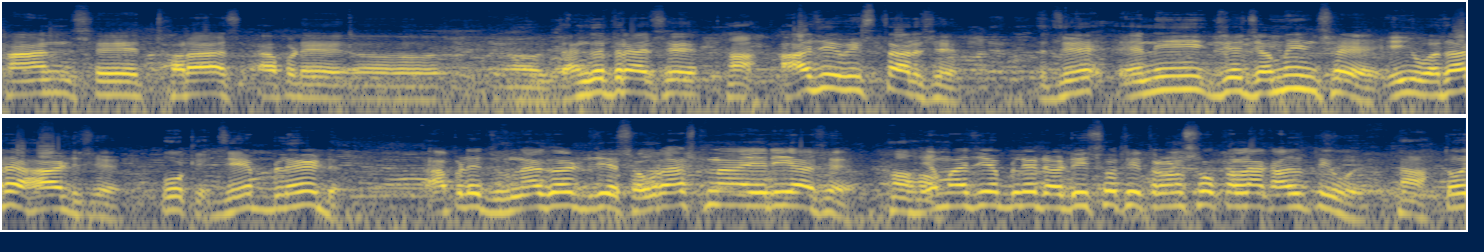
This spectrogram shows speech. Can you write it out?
થાન છે થરાસ આપણે ધાંગધ્રા છે હા. આ જે વિસ્તાર છે જે એની જે જમીન છે એ વધારે હાર્ડ છે. ઓકે. જે બ્લેડ આપણે જુનાગઢ જે સૌરાષ્ટ્રના એરિયા છે. એમાં જે બ્લેડ અઢીસોથી ત્રણસો કલાક હાલતી હોય. તો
